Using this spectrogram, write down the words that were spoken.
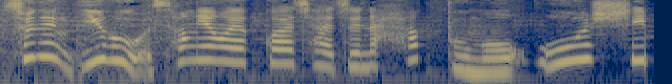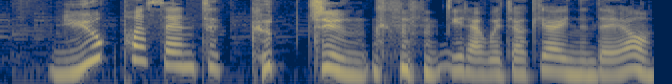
수능 이후 성형외과 찾은 학부모 56% 급증이라고 적혀 있는데요.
